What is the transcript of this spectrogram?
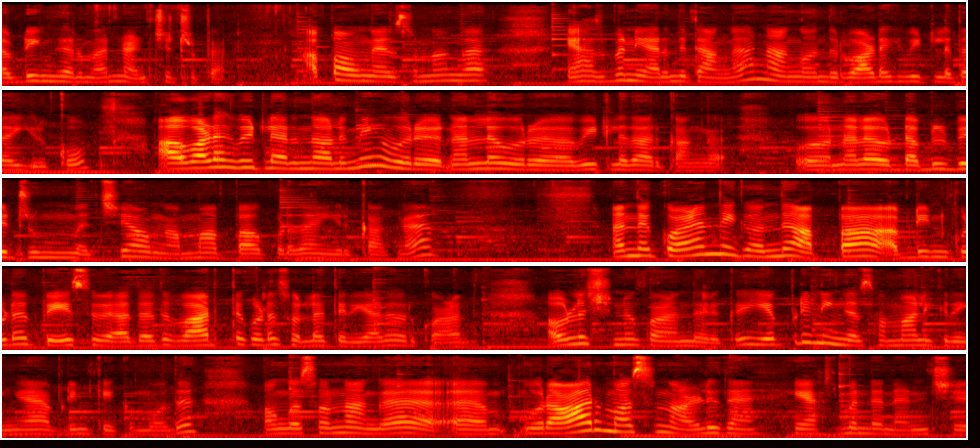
அப்படிங்கிற மாதிரி நினச்சிட்ருப்பேன் அப்போ அவங்க சொன்னாங்க என் ஹஸ்பண்ட் இறந்துட்டாங்க. நாங்கள் வந்து ஒரு வாடகை வீட்டில் தான் இருக்கோம். வாடகை வீட்டில் இருந்தாலுமே ஒரு நல்ல ஒரு வீட்டில் தான் இருக்காங்க. ஒரு நல்ல ஒரு டபுள் பெட்ரூம் வச்சு அவங்க அம்மா அப்பா கூட தான் இருக்காங்க. அந்த குழந்தைக்கு வந்து அப்பா அப்படின்னு கூட பேச அதாவது வார்த்தை கூட சொல்ல தெரியாத ஒரு குழந்தை. அவ்வளோ சின்ன குழந்தை இருக்குது எப்படி நீங்கள் சமாளிக்கிறீங்க அப்படின்னு கேட்கும்போது அவங்க சொன்னாங்க ஒரு ஆறு மாதம் நான் அழுதேன் என் ஹஸ்பண்டை நினச்சி.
